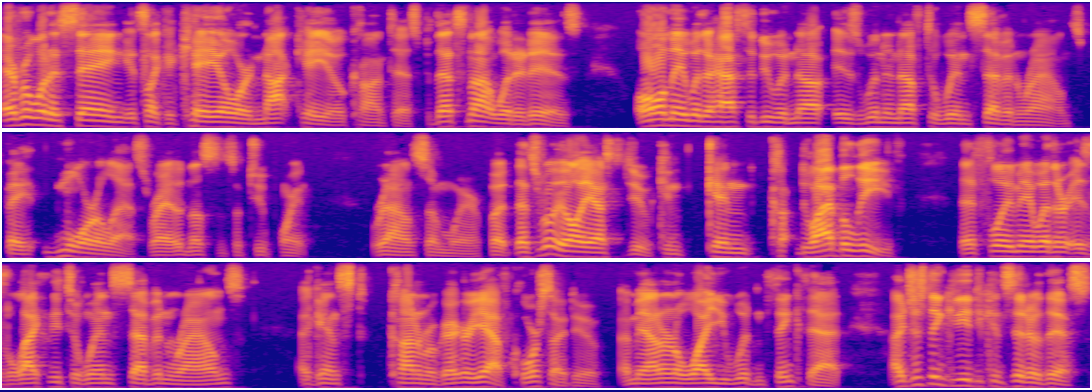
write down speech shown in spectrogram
everyone is saying it's like a KO or not KO contest, but that's not what it is all Mayweather has to do enough is win enough to win seven rounds, more or less, right? Unless it's a two point round somewhere. But that's really all he has to do. Can can do I believe that Floyd Mayweather is likely to win seven rounds against Conor McGregor? Yeah, of course I do. I mean, I don't know why you wouldn't think that. I just think you need to consider this.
